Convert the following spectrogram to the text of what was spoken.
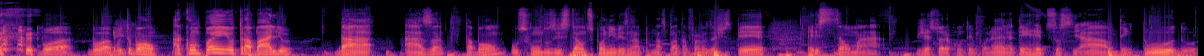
Boa, boa. Muito bom. Acompanhem o trabalho da Asa, tá bom? Os fundos estão disponíveis na, nas plataformas da XP. Eles são uma gestora contemporânea, tem rede social, tem tudo.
